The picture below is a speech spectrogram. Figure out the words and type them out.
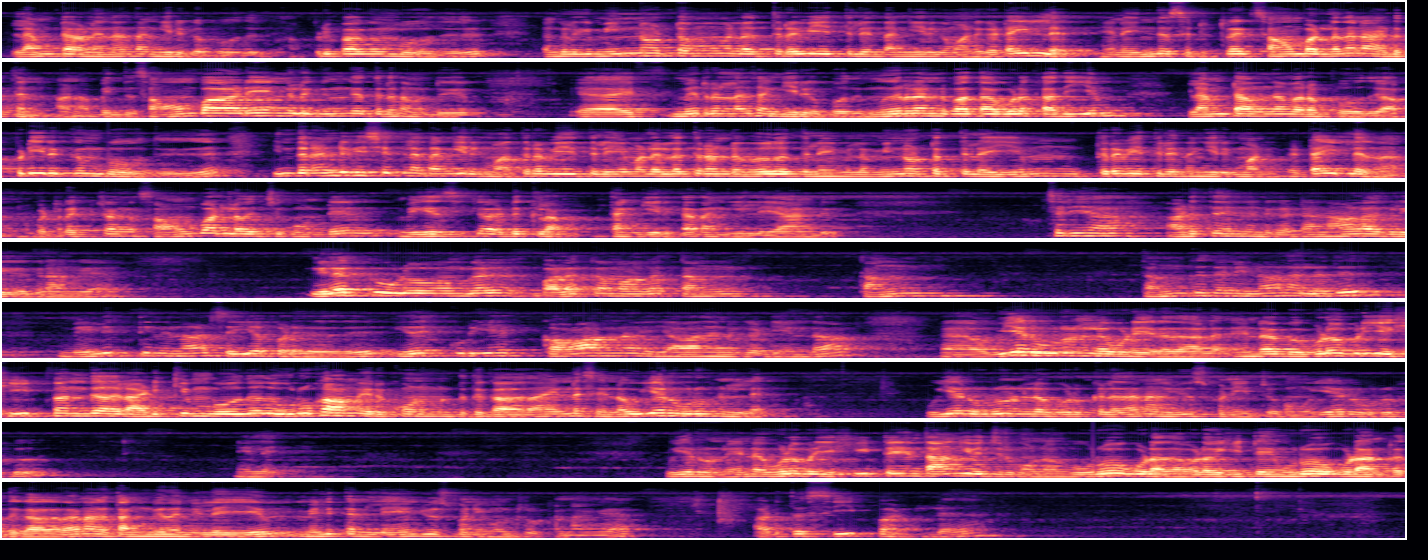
லெம்டாவிலையும் தான் தங்கியிருக்க போகுது. அப்படி பார்க்கும்போது எங்களுக்கு மின்னோட்டமும் இல்லை திரவியத்திலையும் தங்கியிருக்க கேட்டால் இல்லை. ஏன்னா இந்த செட் ட்ராக் சமன்பாட்டில் தான் நான் எடுத்தேன். ஆனால் அப்போ இந்த சமன்பாடே எங்களுக்கு இங்கே திர சமந்து மீறன்லாம் தங்கியிருக்க போகுது. மீறன் பார்த்தா கூட கதியும் லம்டாவும் தான் வரப்போகுது. அப்படி இருக்கும்போது இந்த ரெண்டு விஷயத்தில் தங்கியிருக்குமா? திரவியத்திலையும் அல்ல ரெண்டு வேகத்திலையும் இல்லை மின்னோட்டத்திலையும் திரவியத்திலையும் தங்கியிருக்குமா கேட்டால் இல்லை தான். இப்போ ட்ரெக்ட் அங்கே சமன்பாட்டில் வச்சுக்கொண்டே மிகசிக்காக எடுக்கலாம். தங்கியிருக்கா தங்கி இல்லையாண்டு சரியா? அடுத்து என்னன்னு கேட்டால் நாலாவது கேட்குறாங்க. இலக்கு உலோகங்கள் வழக்கமாக தங் தங் தங்குதலினால் அல்லது மெலித்தினால் செய்யப்படுகிறது. இதற்குரிய காரணம் யாதுன்னு கேட்டீங்கன்னா உயர் உருநிலை உடையிறதால. ஏன்னா இப்போ இவ்வளோ பெரிய ஹீட் வந்து அதில் அடிக்கும்போது அது உருகாமல் இருக்கணுன்றதுக்காக தான் என்ன செய்யணும்? உயர் உருகுநிலை உயர் உருகுநிலை பொருட்களை தான் நாங்கள் யூஸ் பண்ணிகிட்டு இருக்கோம். உயர் உருகு நிலை. உயர் உருநிலை ஏன்னா இவ்வளோ பெரிய ஹீட்டையும் தாங்கி வச்சுருக்கோம். நம்ம உருவக்கூடாது. அவ்வளோ ஹீட்டையும் உருவக்கூடாதுன்றதுக்காக தான் நாங்கள் தங்குத நிலையும் மெலித்த நிலையும் யூஸ் பண்ணி கொண்டிருக்கோம் நாங்கள் அடுத்த சீப்பாட்டில் பாட்டில்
